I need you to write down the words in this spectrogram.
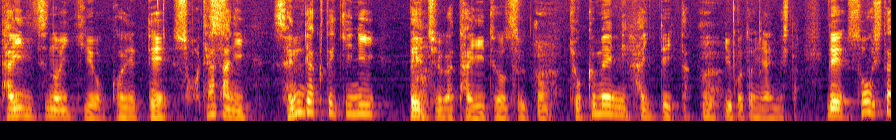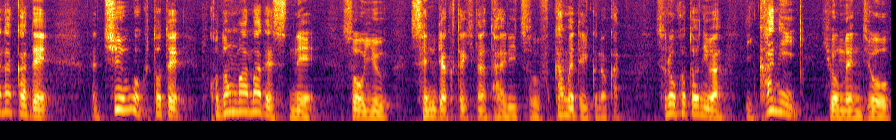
対立の域を超えてまさに戦略的に米中が対立をする局面に入っていったということになりました。でそうした中で中国とてこのままですねそういう戦略的な対立を深めていくのかそのことにはいかに表面上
